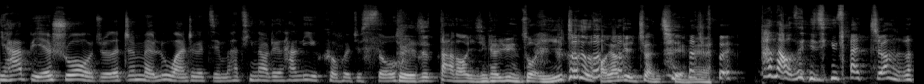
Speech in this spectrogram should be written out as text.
你还别说，我觉得真美录完这个节目，他听到这个，他立刻会去搜，对，这大脑已经开始运作，咦，这个好像可以赚钱哎。他脑子已经在转了。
